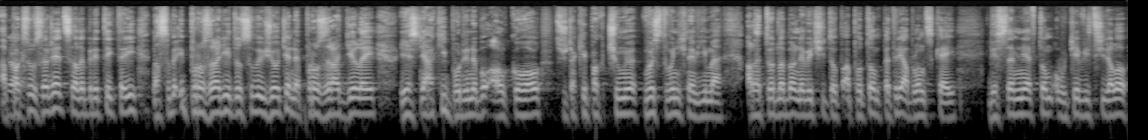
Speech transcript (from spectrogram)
A jo. pak jsou samozřejmě celebrity, který na sebe i prozradí to, co by v životě neprozradili, jest nějaký body nebo alkohol, což taky pak čumí, vůbec to o nich nevíme. Ale tohle byl největší top. A potom Petr Jablonský, kdy se mě v tom autě vystřídalo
